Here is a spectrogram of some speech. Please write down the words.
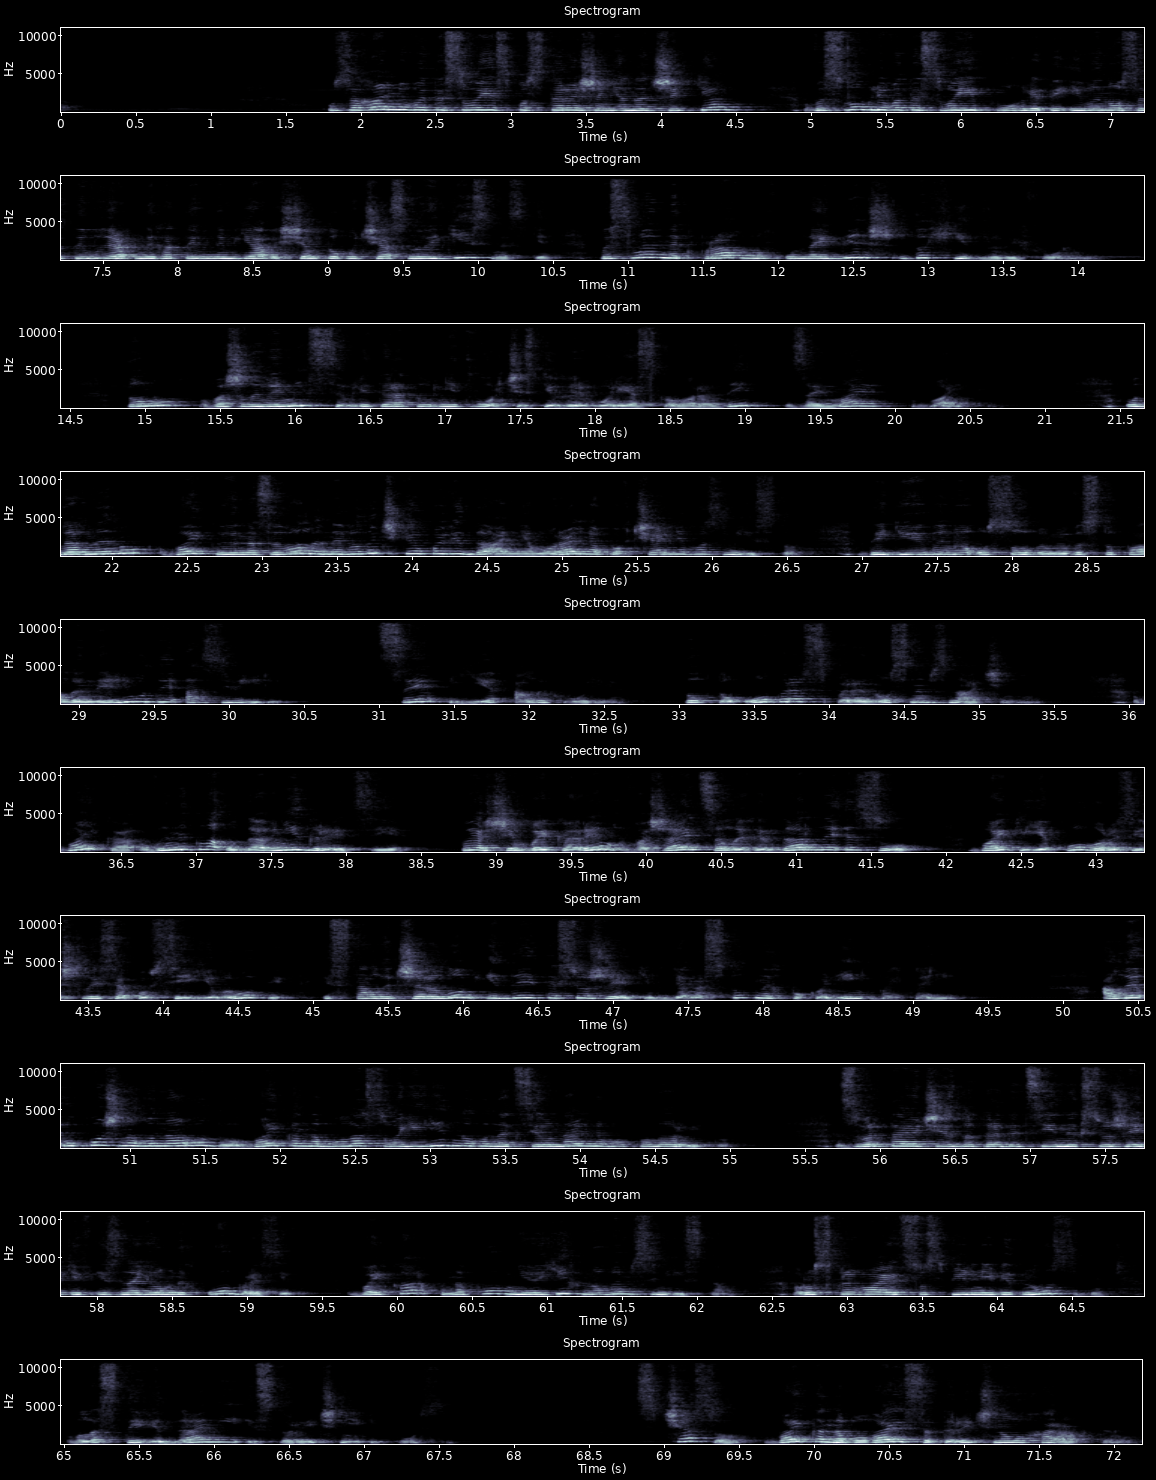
Узагальнювати свої спостереження над життям, висловлювати свої погляди і виносити вирок негативним явищам тогочасної дійсності, письменник прагнув у найбільш дохідливій формі. Тому важливе місце в літературній творчості Григорія Сковороди займають байки. У давнину байкою називали невеличкі оповідання морально-повчального змісту, де дієвими особами виступали не люди, а звірі. Це є алегорія, тобто образ з переносним значенням. Байка виникла у давній Греції. Першим байкарем вважається легендарний Езоп, байки якого розійшлися по всій Європі і стали джерелом ідей та сюжетів для наступних поколінь байкарів. Але у кожного народу байка набула своєрідного національного колориту. Звертаючись до традиційних сюжетів і знайомих образів, байкар наповнює їх новим змістом, розкриває суспільні відносини, властиві даній історичній епосі. З часом байка набуває сатиричного характеру.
